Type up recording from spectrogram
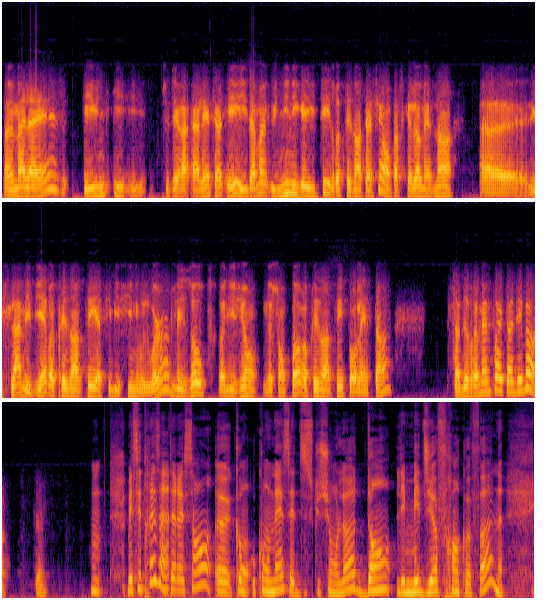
un malaise et une, je veux dire, à, l'intérieur, et évidemment une inégalité de représentation, parce que là, maintenant, euh, l'islam est bien représenté à CBC News World, les autres religions ne sont pas représentées pour l'instant. Ça devrait même pas être un débat. Hmm. Mais c'est très intéressant euh, qu'on ait cette discussion-là dans les médias francophones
